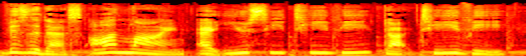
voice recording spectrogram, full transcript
visit us online at uctv.tv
